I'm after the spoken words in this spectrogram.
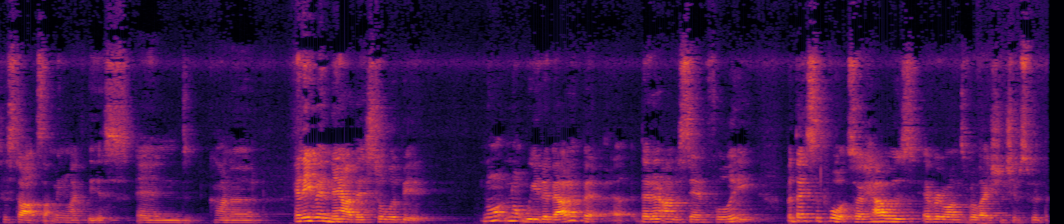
to start something like this and kind of, and even now they're still a bit not not weird about it, but uh, they don't understand fully. But they support. So how is everyone's relationships with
